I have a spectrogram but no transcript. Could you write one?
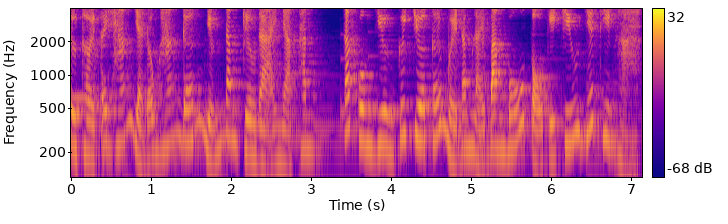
từ thời Tây Hán và Đông Hán đến những năm triều đại nhà Thanh, các quân dương cứ chưa tới 10 năm lại ban bố tổ kỷ chiếu với thiên hạ.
